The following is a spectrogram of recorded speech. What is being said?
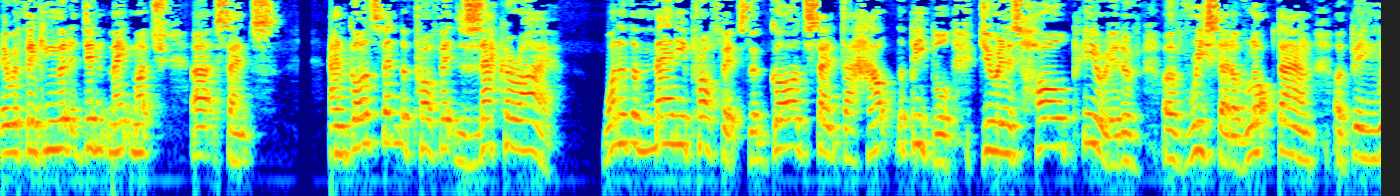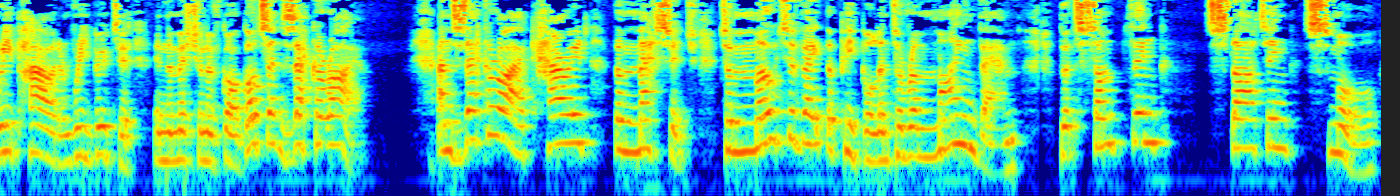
They were thinking that it didn't make much uh, sense. And God sent the prophet Zechariah, one of the many prophets that God sent to help the people during this whole period of, of reset, of lockdown, of being repowered and rebooted in the mission of God. God sent Zechariah. And Zechariah carried the message to motivate the people and to remind them that something starting small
